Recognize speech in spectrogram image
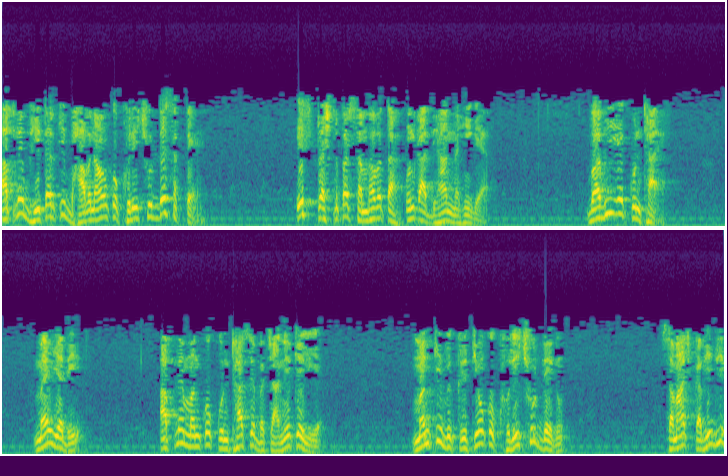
अपने भीतर की भावनाओं को खुली छूट दे सकते हैं? इस प्रश्न पर संभवतः उनका ध्यान नहीं गया। वह भी एक कुंठा है। मैं यदि अपने मन को कुंठा से बचाने के लिए मन की विकृतियों को खुली छूट दे दूँ समाज कभी भी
